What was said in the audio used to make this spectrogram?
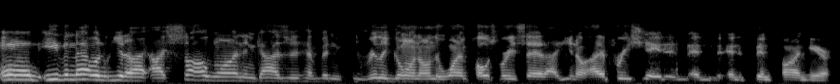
and even that one, you know, I, I saw one, and guys have been really going on the one post where he said, I, you know, I appreciate it, and, and and it's been fun here.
